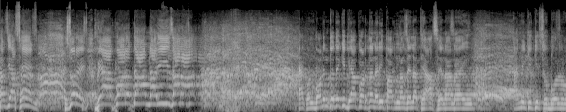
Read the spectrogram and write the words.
রাজি আছেন? জোরে নারী যারা এখন বলেন তো দেখি বেপর্দা নারী পাবনা জেলাতে আছে না নাই? আমি কি কিছু বলব?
